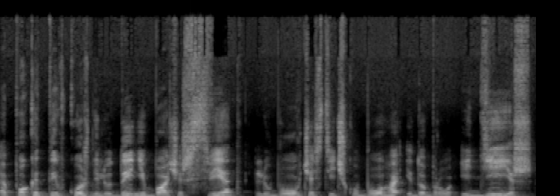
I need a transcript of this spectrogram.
Е, поки ти в кожній людині бачиш світ, любов, частичку Бога і добро, і дієш,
